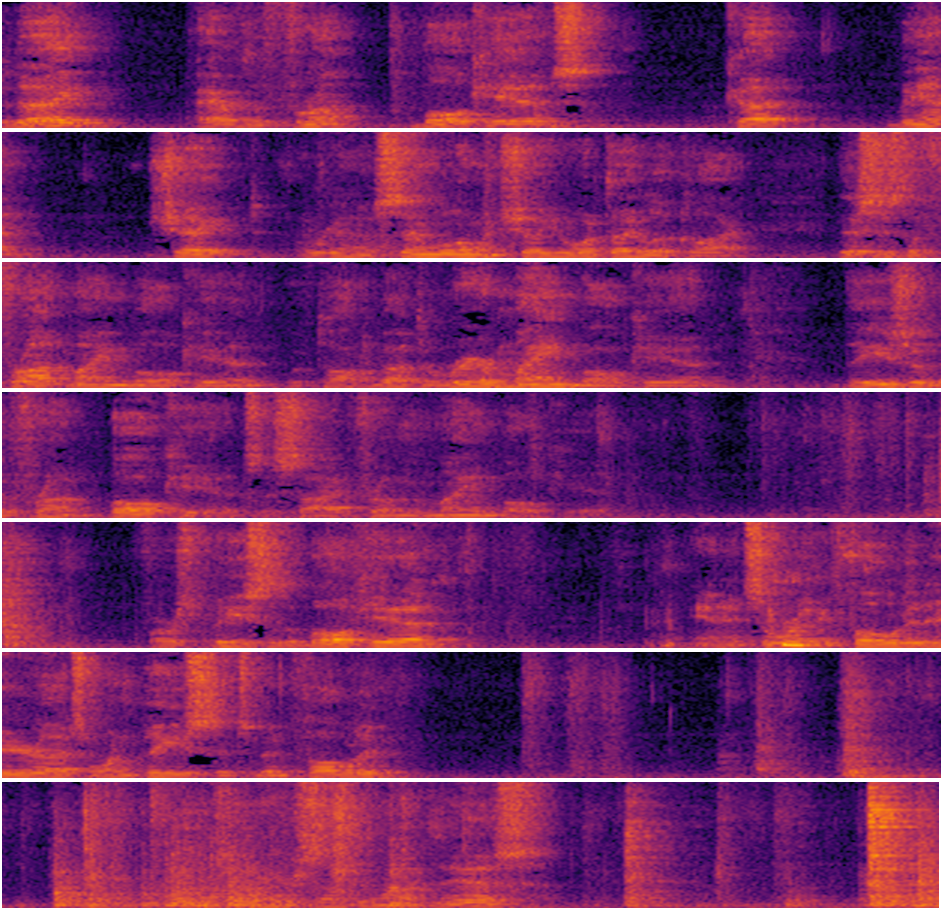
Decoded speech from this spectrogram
Today, I have the front bulkheads cut, bent, shaped. We're going to assemble them and show you what they look like. This is the front main bulkhead. We've talked about the rear main bulkhead. These are the front bulkheads aside from the main bulkhead. First piece of the bulkhead, and it's already folded here. That's one piece that's been folded. So here's something like this.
